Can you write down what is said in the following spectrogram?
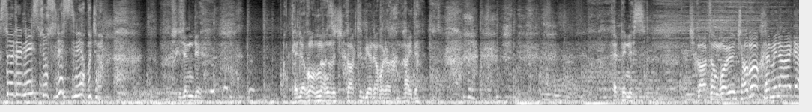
Söyle ne istiyorsun hepsini yapacağım. Şimdi telefonlarınızı çıkartıp yere bırakın. Haydi. Hepiniz. Çıkartın koyun çabuk. Emine haydi.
